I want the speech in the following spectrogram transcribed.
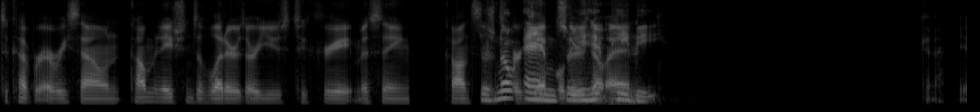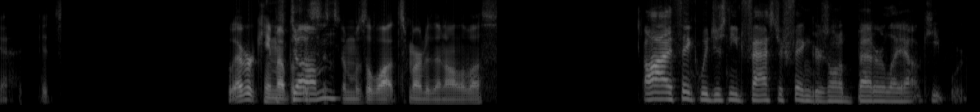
to cover every sound. Combinations of letters are used to create missing consonants. There's no For N, so you there's hit no N. PB. Okay, yeah, it's whoever came It's up with the system was a lot smarter than all of us. I think we just need faster fingers on a better layout keyboard.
